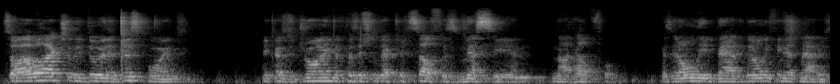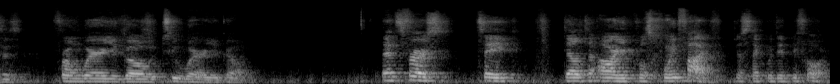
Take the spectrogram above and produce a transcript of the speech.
So I will actually do it at this point, because drawing the position vector itself is messy and not helpful. Because it only matter, the only thing that matters is from where you go to where you go. Let's first take delta r equals 0.5, just like we did before.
